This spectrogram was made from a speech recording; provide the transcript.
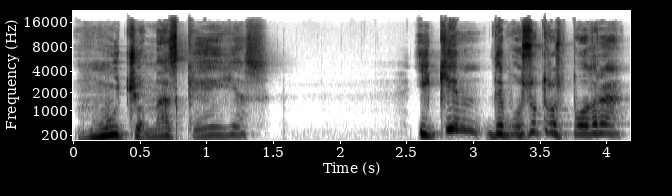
mucho más que ellas? ¿Y quién de vosotros podrá,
